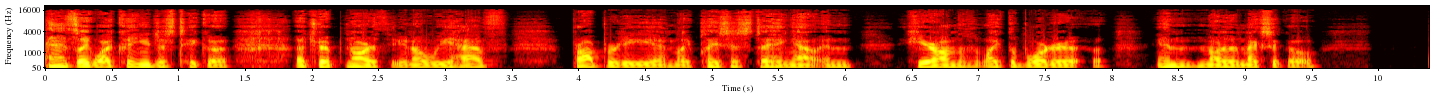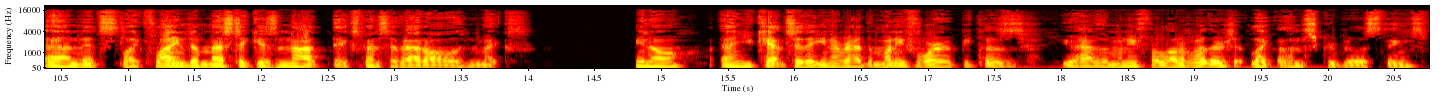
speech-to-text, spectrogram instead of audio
and it's like, why couldn't you just take a a trip north? You know, we have property and like places to hang out and here on the like the border uh, in northern Mexico and it's like flying domestic is not expensive at all in Mex, you know. And you can't say that you never had the money for it because you have the money for a lot of other like unscrupulous things,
